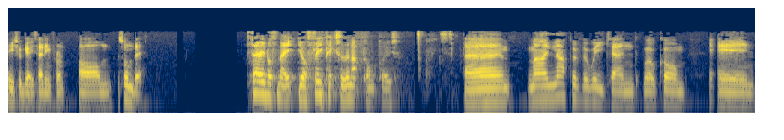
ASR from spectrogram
he should get his head in front on Sunday. Fair enough, mate. Your three picks of the nap comp, please. Um, my nap of the weekend will come in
